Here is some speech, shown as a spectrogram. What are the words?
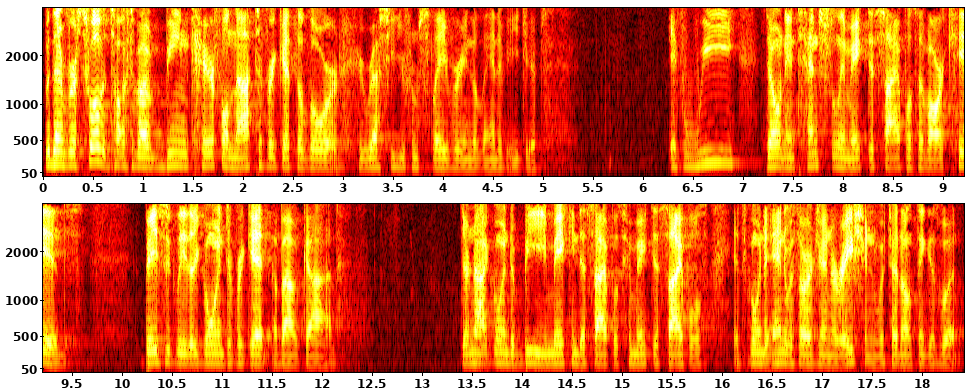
But then verse 12, it talks about being careful not to forget the Lord who rescued you from slavery in the land of Egypt. If we don't intentionally make disciples of our kids, basically they're going to forget about God. They're not going to be making disciples who make disciples. It's going to end with our generation, which I don't think is what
